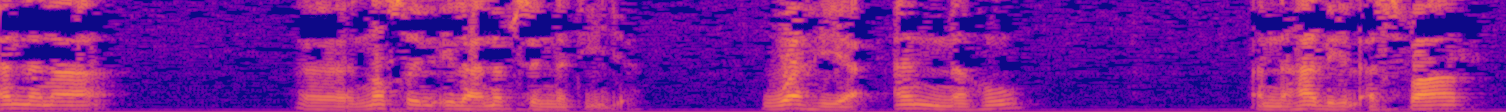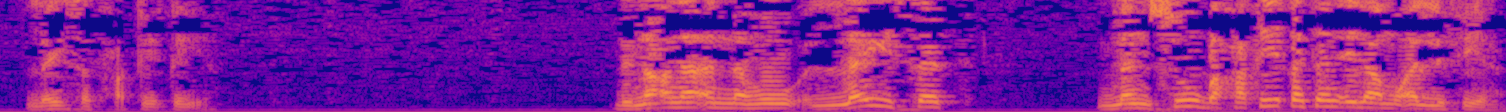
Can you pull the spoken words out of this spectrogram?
أننا آه، نصل إلى نفس النتيجة وهي أنه أن هذه الأسفار ليست حقيقية. بمعنى أنه ليست منسوبة حقيقة إلى مؤلفيها.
